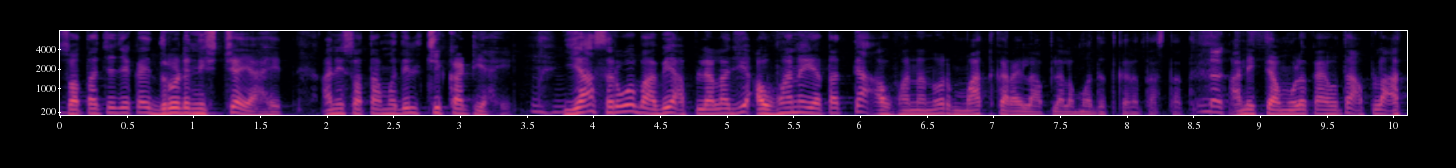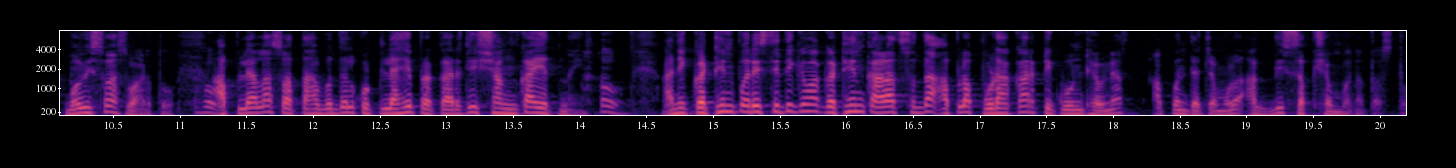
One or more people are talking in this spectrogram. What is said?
स्वतःचे जे काही दृढ निश्चय आहेत आणि स्वतःमधील चिकाटी आहे या सर्व बाबी आपल्याला जी आव्हानं येतात त्या आव्हानांवर मात करायला आपल्याला मदत करत असतात. आणि त्यामुळे काय होतं आपला आत्मविश्वास वाढतो. हो. आपल्याला स्वतःबद्दल कुठल्याही प्रकारची शंका येत नाही. हो. आणि कठीण परिस्थिती किंवा कठीण काळात सुद्धा आपला पुढाकार टिकवून ठेवण्यास आपण त्याच्यामुळे अगदी सक्षम बनत असतो.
